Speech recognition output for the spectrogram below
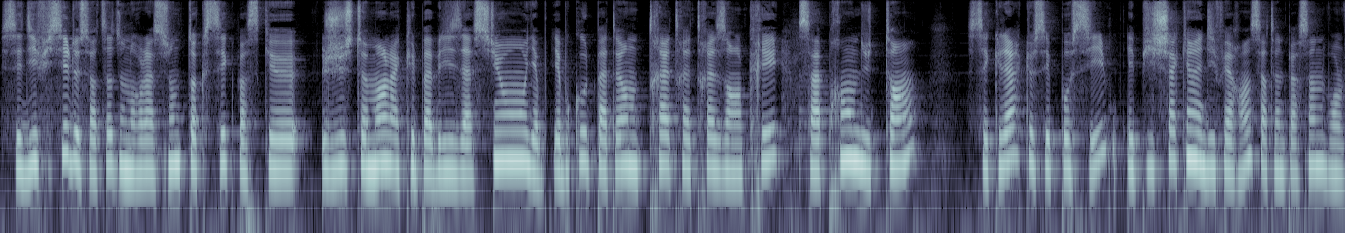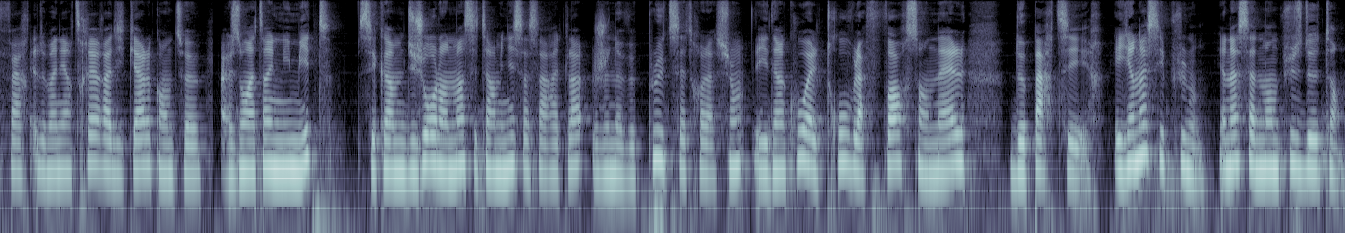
C'est difficile de sortir d'une relation toxique parce que justement la culpabilisation, il y, a, il y a beaucoup de patterns très très très ancrés. Ça prend du temps c'est clair que c'est possible. Et puis chacun est différent. Certaines personnes vont le faire de manière très radicale quand euh, elles ont atteint une limite. C'est comme du jour au lendemain, c'est terminé, ça s'arrête là, je ne veux plus de cette relation. Et d'un coup, elles trouvent la force en elles de partir. Et il y en a, c'est plus long. Il y en a, ça demande plus de temps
